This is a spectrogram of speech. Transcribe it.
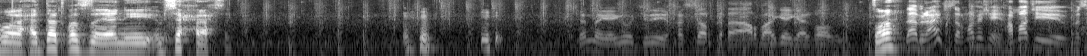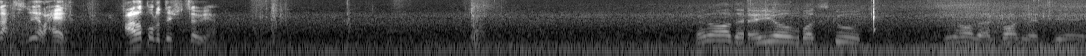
هو حداد غزة يعني مسحها أحسن. قاعد يقول كذي خسرت 4 جيجا على الفاضي. صح؟ لا بالعكس ترى ما في شيء. هاماتي مساحته صغيره حيل. على طول تدش تسويها. هذا ايوب واتس جود شنو هذا البانيا الدين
